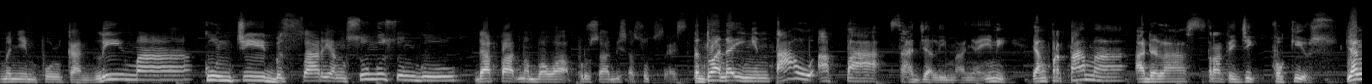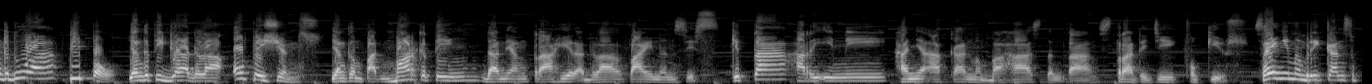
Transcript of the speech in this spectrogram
menyimpulkan lima kunci besar yang sungguh-sungguh dapat membawa perusahaan bisa sukses. Tentu Anda ingin tahu apa saja limanya ini. Yang pertama adalah strategic focus. Yang kedua, people. Yang ketiga adalah operations. Yang keempat, marketing. Dan yang terakhir adalah finances. Kita hari ini hanya akan membahas tentang strategic focus. Saya ingin memberikan 10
